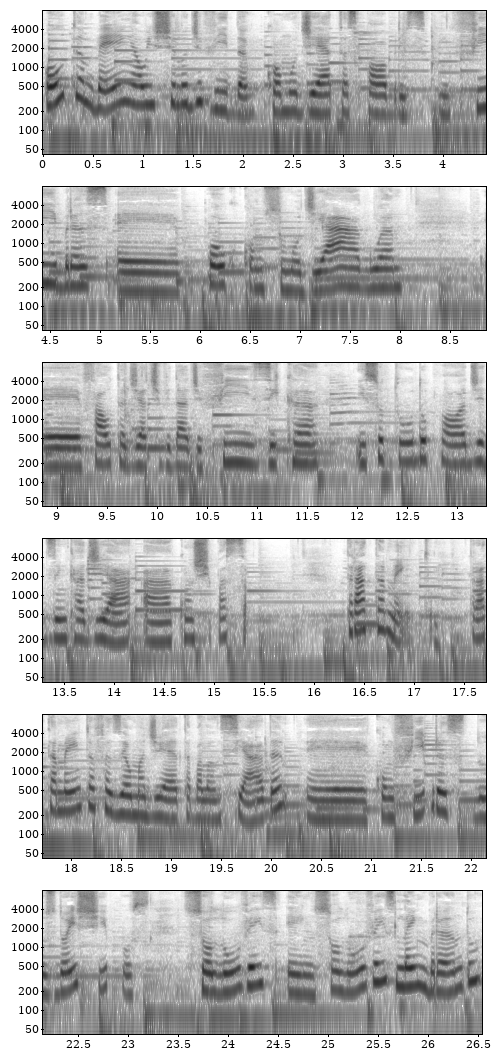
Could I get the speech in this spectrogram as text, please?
ou também ao estilo de vida, como dietas pobres em fibras, é, pouco consumo de água, é, falta de atividade física, isso tudo pode desencadear a constipação. Tratamento. Tratamento é fazer uma dieta balanceada é, com fibras dos dois tipos, solúveis e insolúveis, lembrando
